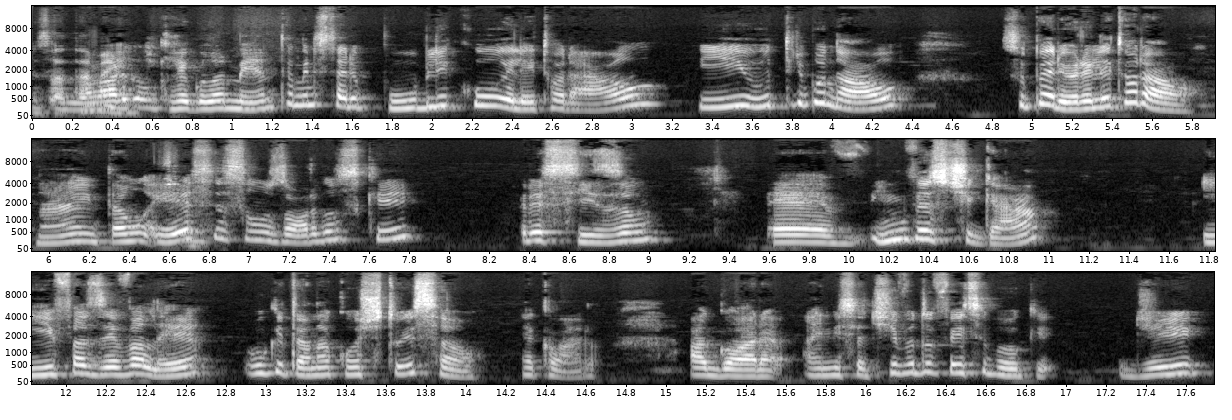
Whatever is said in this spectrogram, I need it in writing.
Exatamente. O órgão que regulamenta é o Ministério Público Eleitoral e o Tribunal Superior Eleitoral, né? Então, Sim. esses são os órgãos que precisam é, investigar e fazer valer o que está na Constituição, é claro. Agora, a iniciativa do Facebook de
